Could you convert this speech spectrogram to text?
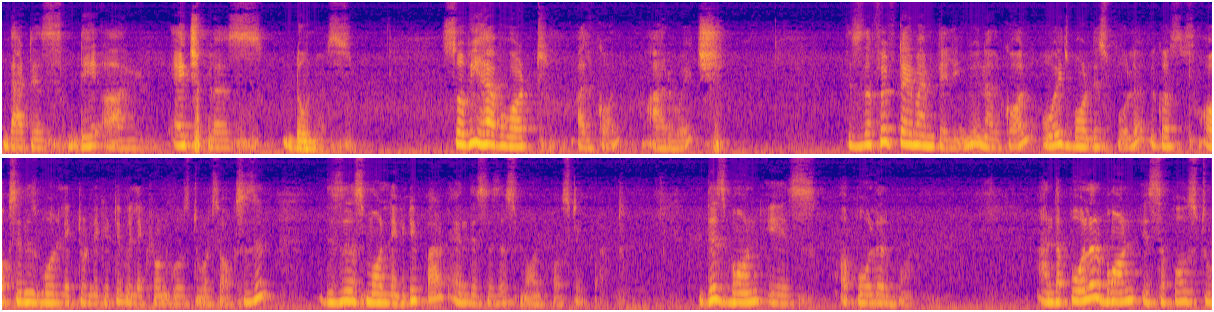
That is, they are H plus donors. So we have got alcohol, ROH. This is the fifth time I'm telling you in alcohol, OH bond is polar because oxygen is more electronegative, electron goes towards oxygen. This is a small negative part and this is a small positive part. This bond is a polar bond. And the polar bond is supposed to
